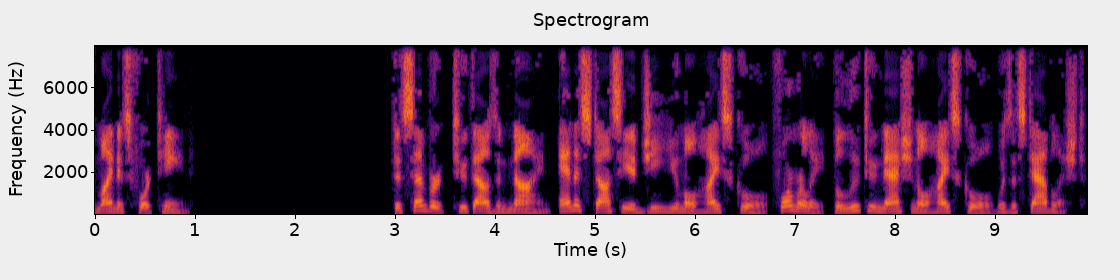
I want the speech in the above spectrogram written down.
8-14. December 2009, Anastasia G. Umal High School, formerly, Balutu National High School, was established.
